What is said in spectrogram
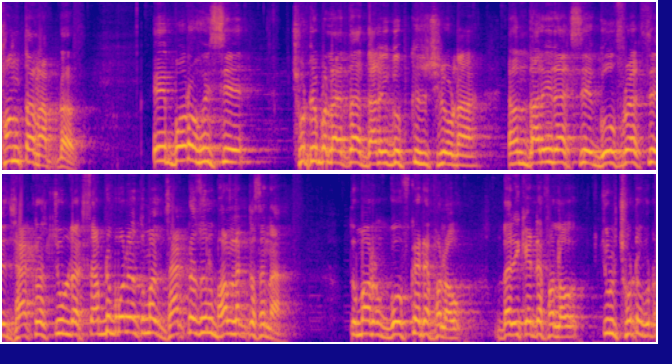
সন্তান আপনার এই বড় হয়েছে, ছোটবেলায় তার দাড়ি গোপ কিছু ছিল না, এখন দাড়ি রাখছে গোফ রাখছে, ঝাঁকড়া, চুল রাখছে। আপনি বলেন, তোমার ঝাঁকড়া, চুল ভালো লাগতেছে না। তোমার গোফ কেটে ফেলাও, দাড়ি কেটে ফেলাও, চুল ছোট করো।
